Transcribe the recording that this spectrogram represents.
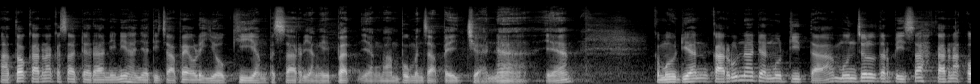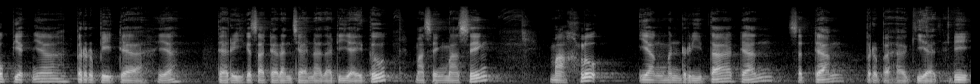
atau karena kesadaran ini hanya dicapai oleh yogi yang besar, yang hebat, yang mampu mencapai jana. Ya. Kemudian karuna dan mudita muncul terpisah karena objeknya berbeda ya dari kesadaran jana tadi yaitu masing-masing makhluk yang menderita dan sedang berbahagia. Jadi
